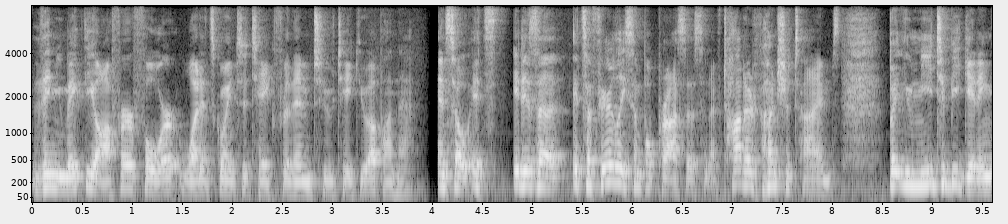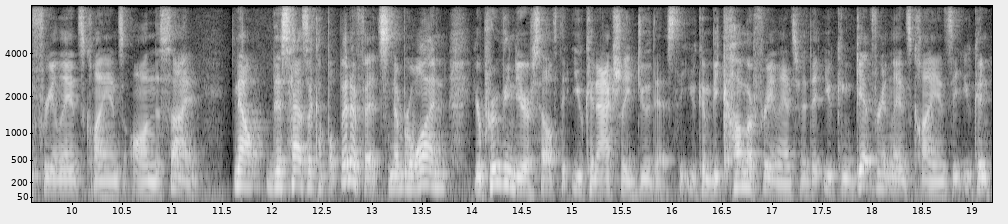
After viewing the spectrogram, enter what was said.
then you make the offer for what it's going to take for them to take you up on that. And so it's it is a it's a fairly simple process and I've taught it a bunch of times, but you need to be getting freelance clients on the side. Now, this has a couple benefits. Number one, you're proving to yourself that you can actually do this, that you can become a freelancer, that you can get freelance clients, that you can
